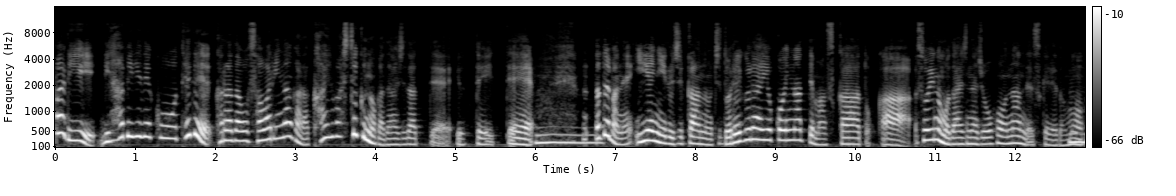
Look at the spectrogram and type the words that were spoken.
ぱりリハビリでこう手で体を触りながら会話していくのが大事だって言っていて、例えばね家にいる時間のうちどれぐらい横になってますかとかそういうのも大事な情報なんですけれども、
